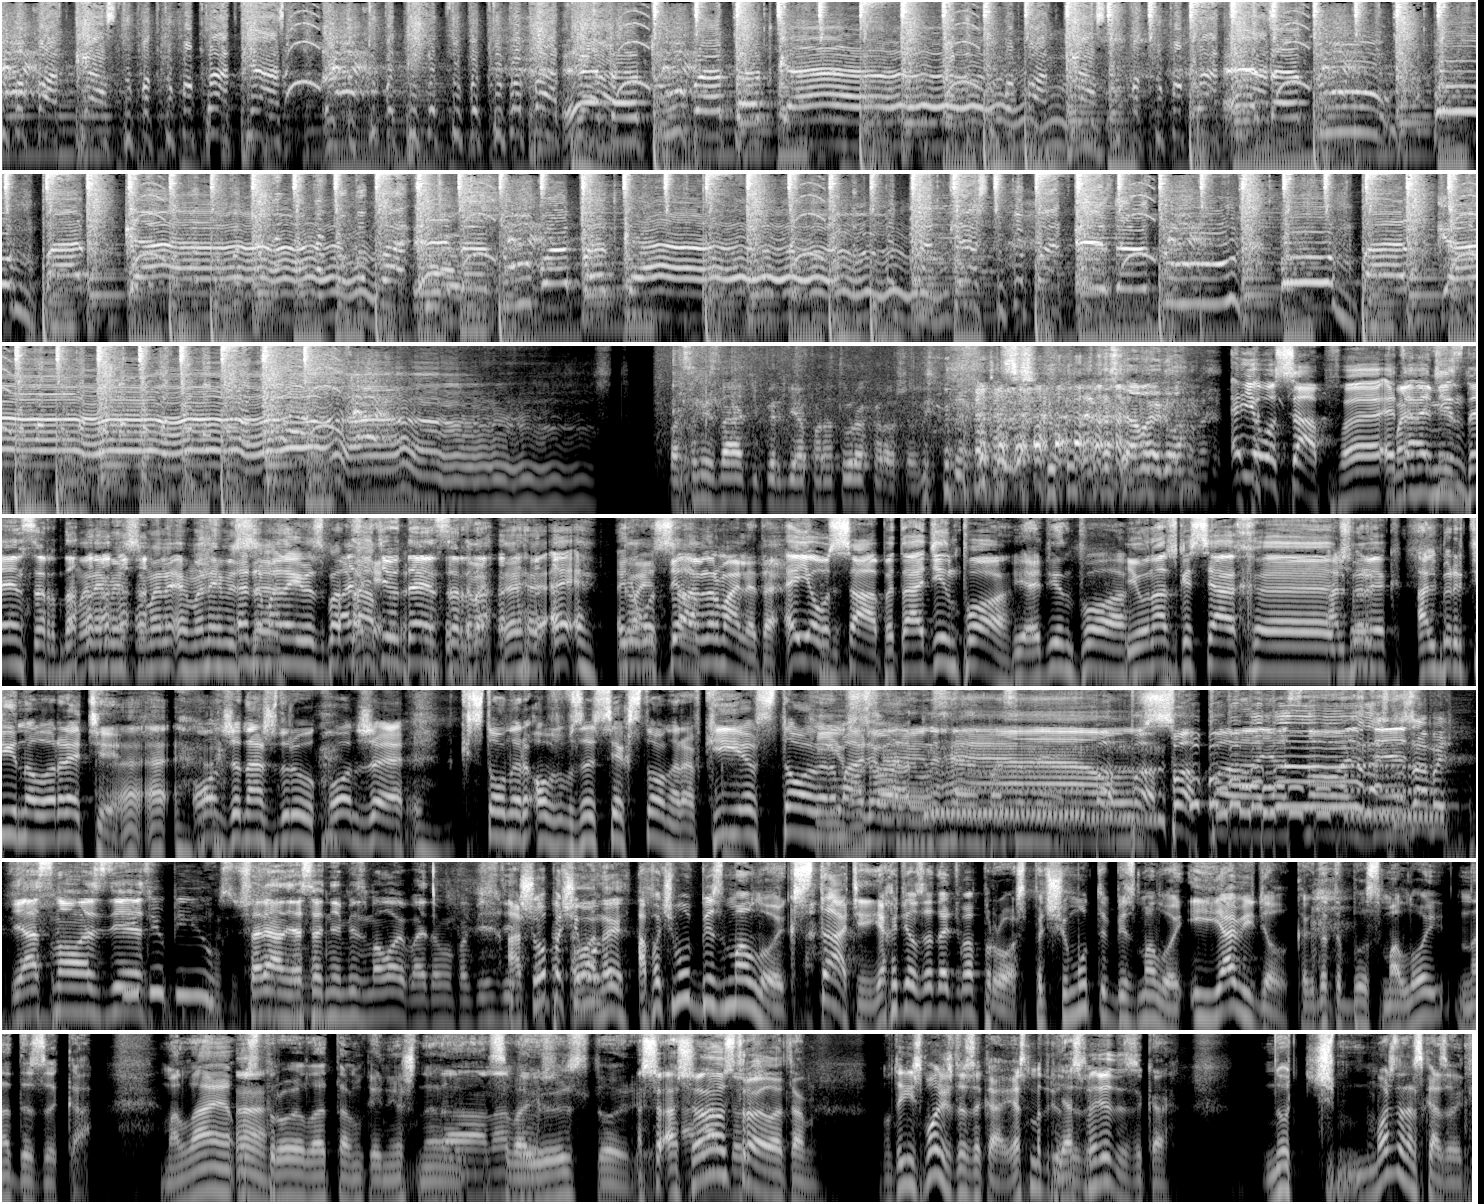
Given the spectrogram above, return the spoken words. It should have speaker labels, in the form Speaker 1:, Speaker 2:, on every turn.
Speaker 1: тупо подкаст, тупо тупо подкаст. Это тупо тупо тупо тупо подкаст.
Speaker 2: Это тупо подкаст.
Speaker 1: Тупо подкаст, тупо тупо подкаст.
Speaker 3: Знают теперь, где аппаратура хорошая. Это самое главное.
Speaker 4: Эй, йо, what's up? Э, Это
Speaker 3: My name is
Speaker 4: один...
Speaker 3: Dancer, да?
Speaker 5: Это is Потап.
Speaker 3: Positive Dancer, да?
Speaker 4: э, э, э, сделаем нормально это. Эй, йо, what's up? Это один по...
Speaker 5: И один по...
Speaker 4: И у нас в гостях человек...
Speaker 5: Альбертино Лоретти. Он же наш друг, он же стонер of the всех стонеров. Киев стонер, мать
Speaker 3: Папа, я снова здесь. Я снова здесь.
Speaker 5: его.
Speaker 3: Сорян, я сегодня без малой, поэтому попизди.
Speaker 5: А что, почему,
Speaker 4: ну
Speaker 5: а почему без малой? Кстати, я хотел задать вопрос. Почему ты без малой? И я видел, когда ты был с малой на ДЗК. Малая устроила там, конечно,
Speaker 3: Да,
Speaker 5: свою историю.
Speaker 4: А что- А она устроила там?
Speaker 5: Ну, ты не смотришь ДЗК? Я смотрю
Speaker 4: Я
Speaker 5: ДЗК.
Speaker 4: смотрю ДЗК.
Speaker 5: Ну, ч- можно рассказывать?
